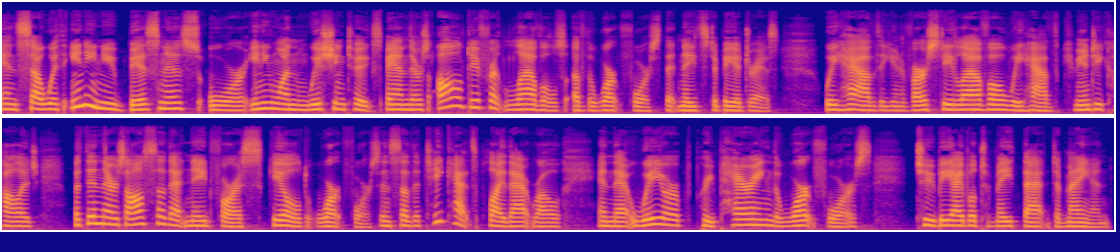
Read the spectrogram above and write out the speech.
And so, with any new business or anyone wishing to expand, there's all different levels of the workforce that needs to be addressed. We have the university level, we have community college, but then there's also that need for a skilled workforce. And so the TCATs play that role in that we are preparing the workforce to be able to meet that demand.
